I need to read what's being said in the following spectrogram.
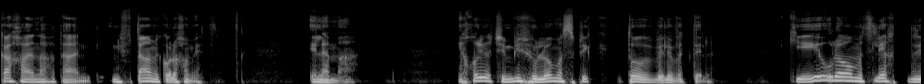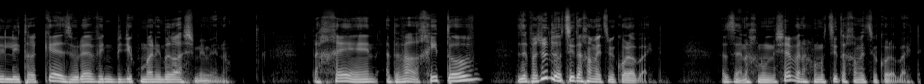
ככה אתה נפטר מכל החמץ. אלא מה? יכול להיות שמישהו לא מספיק טוב בלבטל. כי הוא לא מצליח להתרכז, הוא לא יבין בדיוק מה נדרש ממנו. לכן, הדבר הכי טוב זה פשוט להוציא את החמץ מכל הבית. אז אנחנו נשב ואנחנו נוציא את החמץ מכל הבית.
